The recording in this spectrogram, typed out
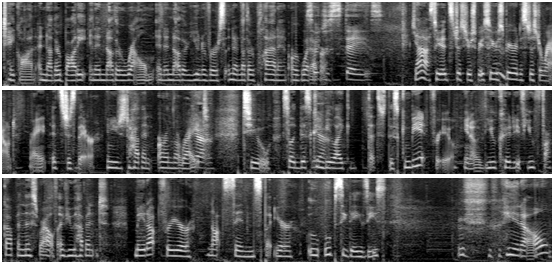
take on another body in another realm, in another universe, in another planet or so whatever. it just stays yeah, so it's just your spirit. So your hmm. spirit is just around, right? It's just there, and you just haven't earned the right Yeah. to. So like this can be like that's this can be it for you. You know, you could if you fuck up in this realm, if you haven't made up for your not sins but your oopsie daisies. you know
